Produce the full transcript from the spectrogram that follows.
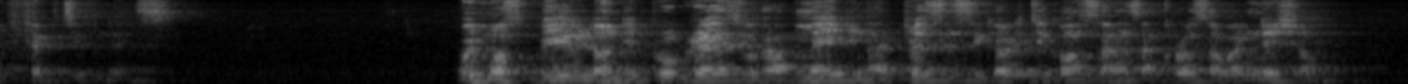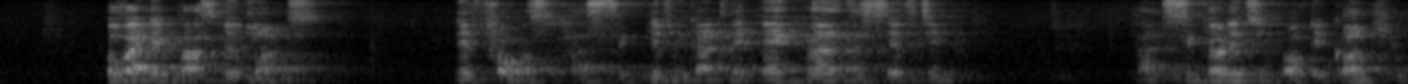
effectiveness. We must build on the progress we have made in addressing security concerns across our nation. Over the past few months, the force has significantly enhanced the safety and security of the country.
